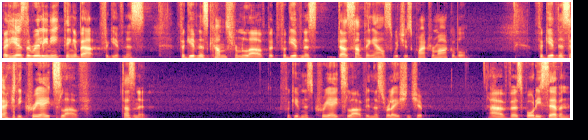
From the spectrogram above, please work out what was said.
But here's the really neat thing about forgiveness forgiveness comes from love, but forgiveness does something else, which is quite remarkable. Forgiveness actually creates love, doesn't it? Forgiveness creates love in this relationship uh, verse 47,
